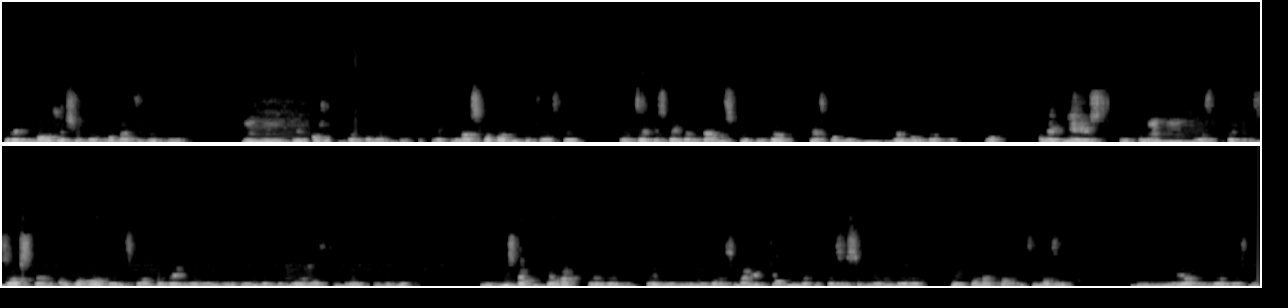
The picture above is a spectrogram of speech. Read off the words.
której może się dokonać wybór. Mhm. Której może się dokonać wybór. Jak nie ma swobody, to często, jak człowiek jest kajdankami skuty, to ciężko mu wybór dokonać. Ale jak nie jest wstydu, mm-hmm. może powiedzieć zostań albo odejść, to on podejmie ten wybór i będzie wolności wybiera. Jest taki temat, którego tutaj nie, nie, nie poruszymy, ale chciałbym go tylko zasygnalizować. Tylko na koniec. I może ja bym właśnie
